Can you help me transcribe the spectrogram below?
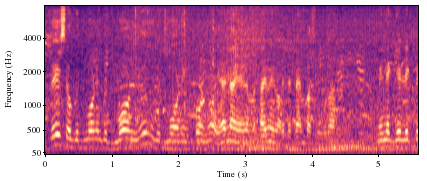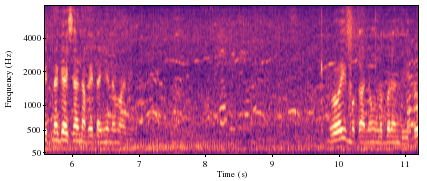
Okay, so good morning, good morning, good morning po. No? Ayan na, yan naman tayo, may makita tayong basura. May nagliligpit na guys, ha? nakita nyo naman. Roy, magkano ang labanan dito?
